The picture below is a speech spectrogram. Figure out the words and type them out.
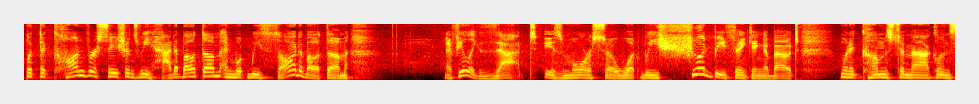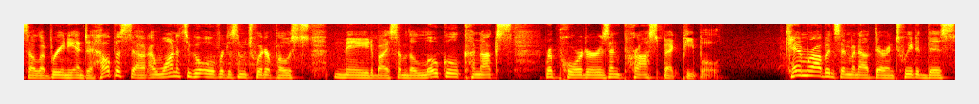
but the conversations we had about them and what we thought about them, I feel like that is more so what we should be thinking about when it comes to Macklin Celebrini. And to help us out, I wanted to go over to some Twitter posts made by some of the local Canucks reporters and prospect people. Cam Robinson went out there and tweeted this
